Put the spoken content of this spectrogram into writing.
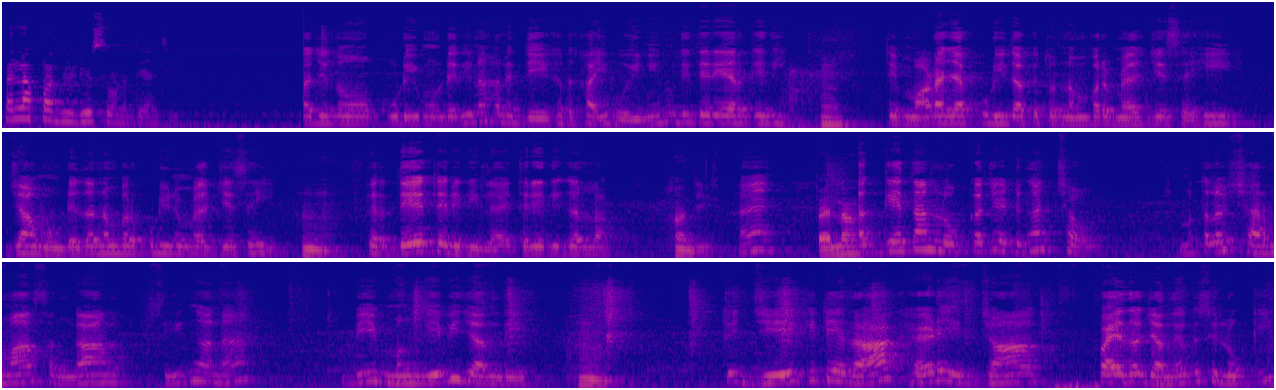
ਪਹਿਲਾਂ ਆਪਾਂ ਵੀਡੀਓ ਸੁਣਦੇ ਹਾਂ ਜੀ। ਜਦੋਂ ਕੁੜੀ ਮੁੰਡੇ ਦੀ ਨਾ ਹਲੇ ਦੇਖ ਦਿਖਾਈ ਹੋਈ ਨਹੀਂ ਹੁੰਦੀ ਤੇਰੇ ਅਰਗੇ ਦੀ ਤੇ ਮਾੜਾ ਜਿਹਾ ਕੁੜੀ ਦਾ ਕਿਤੋਂ ਨੰਬਰ ਮਿਲ ਜੇ ਸਹੀ ਜਾਂ ਮੁੰਡੇ ਦਾ ਨੰਬਰ ਕੁੜੀ ਨੂੰ ਮਿਲ ਜੇ ਸਹੀ ਹੂੰ। ਫਿਰ ਦੇ ਤੇਰੀ ਦੀ ਲੈ ਤੇਰੀ ਦੀ ਗੱਲਾਂ। ਹਾਂਜੀ। ਹੈ? ਪਹਿਲਾਂ? ਅੱਗੇ ਤਾਂ ਲੋਕਾਂ 'ਚ ਏਡੀਆਂ ਛੋ ਮਤਲਬ ਸ਼ਰਮਾ ਸੰਗਾ ਸੀਗੀਆਂ ਨਾ ਵੀ ਮੰਗੇ ਵੀ ਜਾਂਦੇ। ਹੂੰ। ਤੇ ਜੇ ਕਿਤੇ ਰਾਹ ਖੜੇ ਜਾਂ ਪੈਦਲ ਜਾਂਦੇ ਹੁੰਦੇ ਸੀ ਲੋਕੀ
